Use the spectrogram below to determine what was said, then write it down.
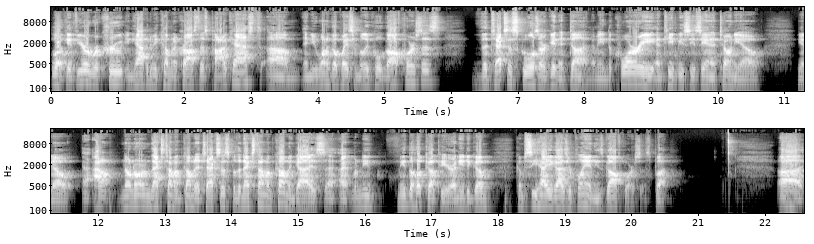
look, if you're a recruit and you happen to be coming across this podcast um, and you want to go play some really cool golf courses, the Texas schools are getting it done. I mean, the Quarry and TPC San Antonio. You know, I don't know no, next time I'm coming to Texas, but the next time I'm coming, guys, I, I need need the hookup here. I need to come come see how you guys are playing these golf courses. But uh,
